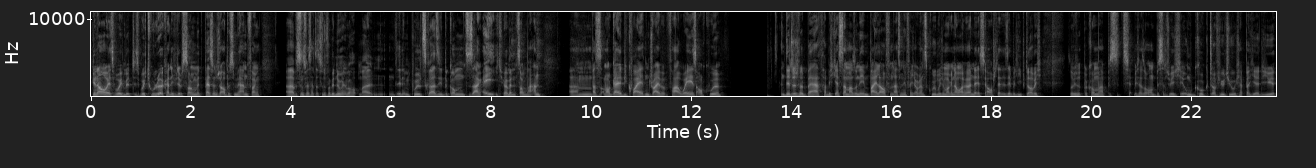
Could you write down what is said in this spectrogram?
genau, jetzt wo ich mit, wo ich Tool kann ich mit dem Song mit Passenger auch ein bisschen mehr anfangen äh, beziehungsweise hat dazu eine Verbindung überhaupt mal den Impuls quasi bekommen, zu sagen, ey, ich höre mir den Song mal an. Ähm, was ist auch noch geil, Be Quiet and Drive Far Away ist auch cool. Digital Bath habe ich gestern mal so nebenbei laufen lassen, den fand ich auch ganz cool, muss ich mal genauer hören, der ist ja auch sehr, sehr beliebt, glaube ich, so wie ich mitbekommen habe. Ich habe mich also auch ein bisschen natürlich umgeguckt auf YouTube, ich habe da hier die,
